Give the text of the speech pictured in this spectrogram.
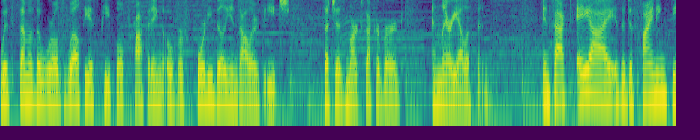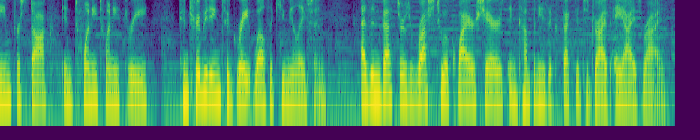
with some of the world's wealthiest people profiting over $40 billion each, such as Mark Zuckerberg and Larry Ellison. In fact, AI is a defining theme for stocks in 2023, contributing to great wealth accumulation as investors rush to acquire shares in companies expected to drive AI's rise.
